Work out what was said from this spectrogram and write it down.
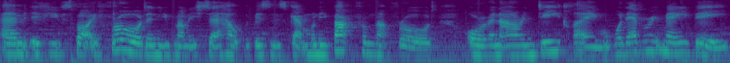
Um, if you've spotted fraud and you've managed to help the business get money back from that fraud or an R&D claim, whatever it may be,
